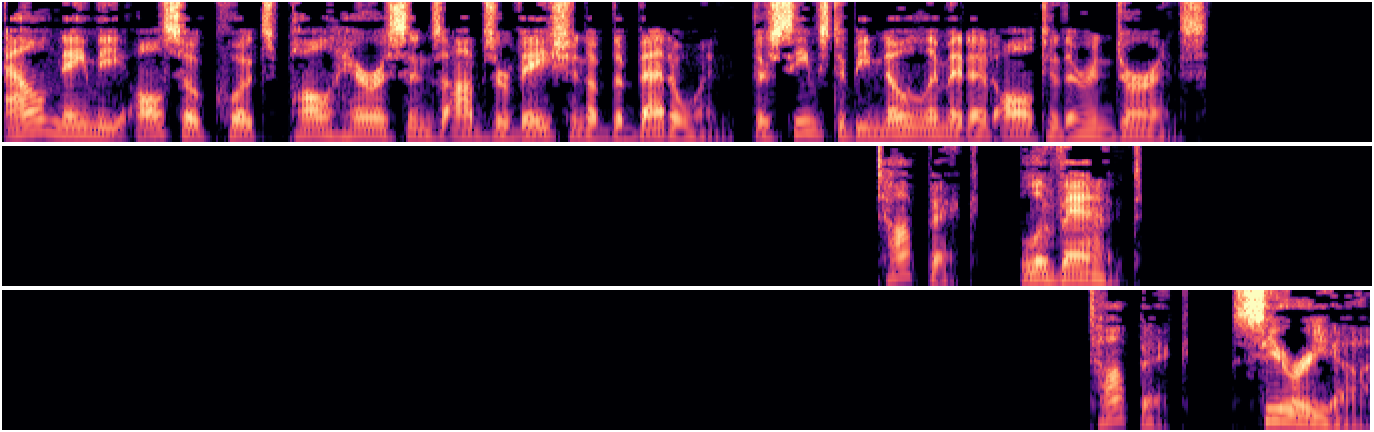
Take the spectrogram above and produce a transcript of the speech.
Al-Naimi also quotes Paul Harrison's observation of the Bedouin, there seems to be no limit at all to their endurance. Levant Topic: Syria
